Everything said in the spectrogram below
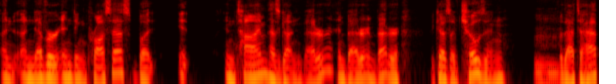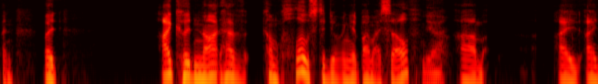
a, a never-ending process, but it in time has gotten better and better and better because I've chosen Mm-hmm. for that to happen. But I could not have come close to doing it by myself. Yeah. Um, I, I,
